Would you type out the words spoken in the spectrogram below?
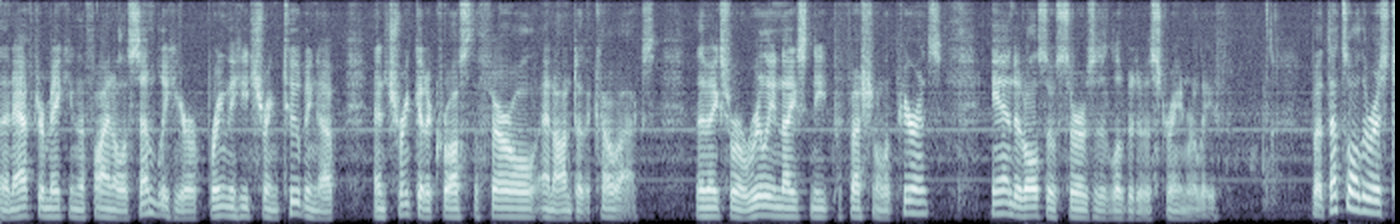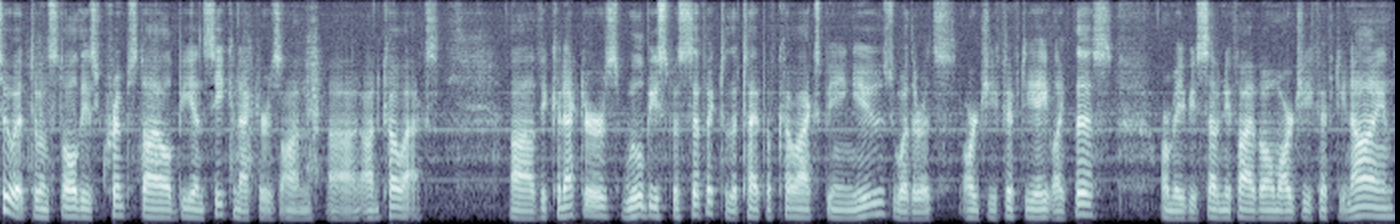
And then after making the final assembly here, bring the heat shrink tubing up and shrink it across the ferrule and onto the coax. That makes for a really nice, neat, professional appearance, and it also serves as a little bit of a strain relief. But that's all there is to it to install these crimp-style BNC connectors on, uh, on coax. Uh, the connectors will be specific to the type of coax being used, whether it's RG58 like this, or maybe 75 ohm RG59,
